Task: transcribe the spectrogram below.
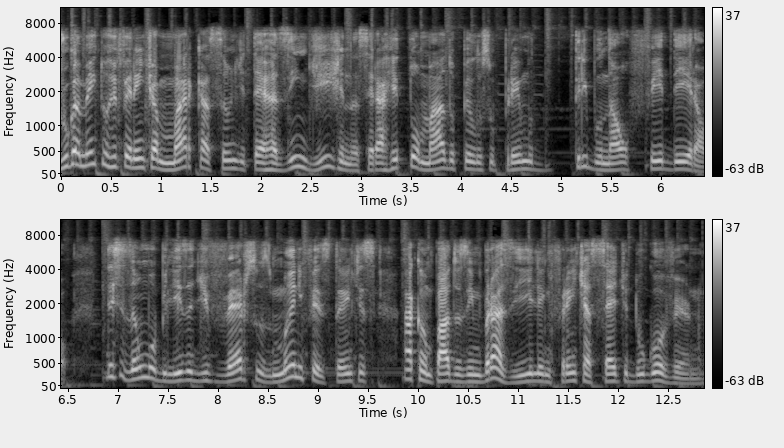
Julgamento referente à marcação de terras indígenas será retomado pelo Supremo Tribunal Federal. Decisão mobiliza diversos manifestantes acampados em Brasília em frente à sede do governo.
